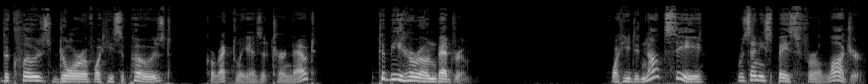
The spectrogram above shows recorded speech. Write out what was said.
the closed door of what he supposed, correctly as it turned out, to be her own bedroom. What he did not see was any space for a lodger.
